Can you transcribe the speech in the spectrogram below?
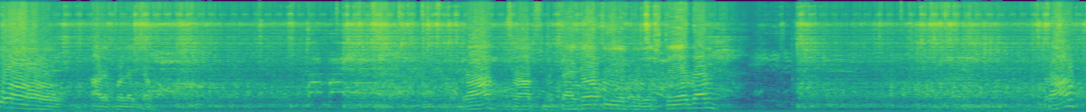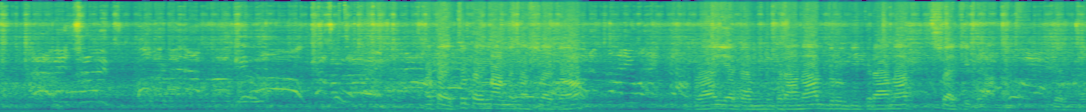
Wow, ale poleciał. Dobra, załatwmy tego, tu był jeszcze jeden. Dobra. Okej, tutaj mamy naszego. Dobra, jeden granat, drugi granat, trzeci granat. Dziennie.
